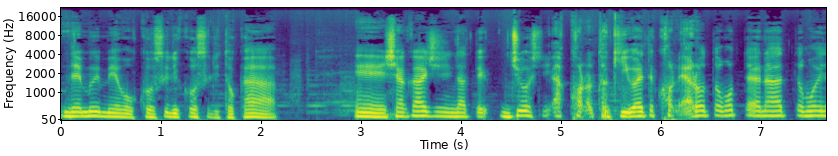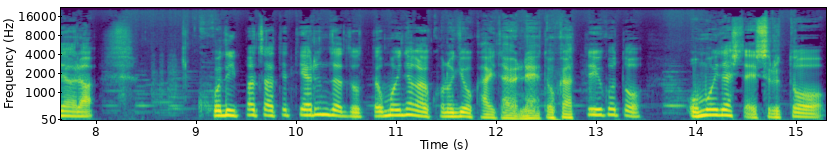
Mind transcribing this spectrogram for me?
眠い目をこすりこすりとか、えー、社会人になって上司に、あ、この時言われてこれやろうと思ったよなって思いながら、ここで一発当ててやるんだぞって思いながらこの行書いたよねとかっていうことを思い出したりすると、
